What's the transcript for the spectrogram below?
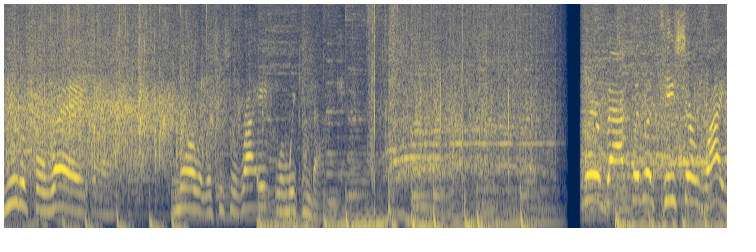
beautiful way. More with Letitia Wright when we come back. We're back with Letitia Wright.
